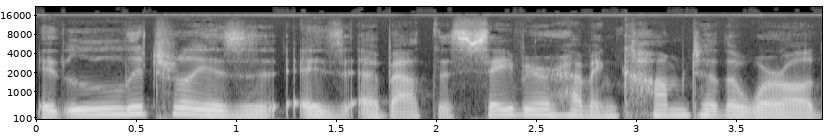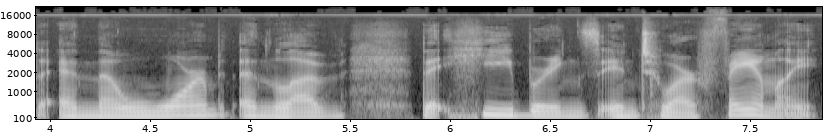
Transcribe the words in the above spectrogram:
it literally is is about the savior having come to the world and the warmth and love that he brings into our family.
